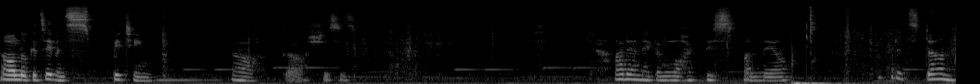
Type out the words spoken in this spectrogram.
Oh, look, it's even spitting. Oh, gosh, this is... I don't even like this one now. Look what it's done.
